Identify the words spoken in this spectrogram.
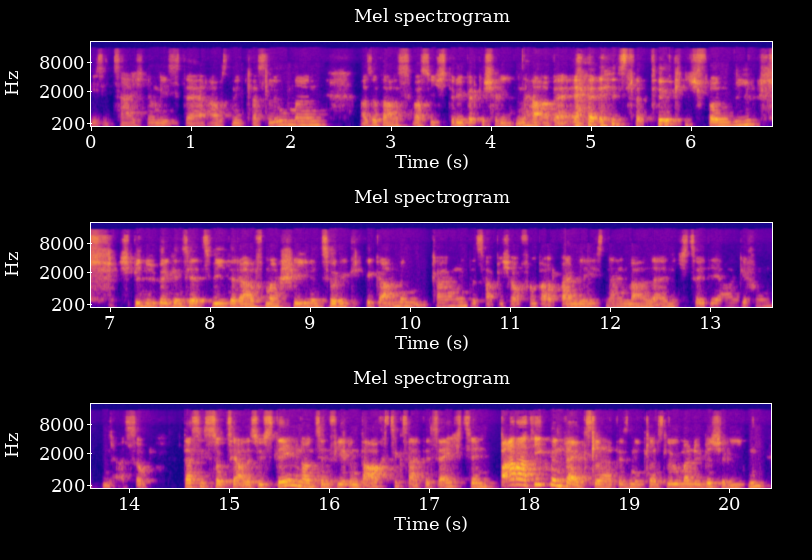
Diese Zeichnung ist äh, aus Niklas Luhmann. Also das, was ich drüber geschrieben habe, ist natürlich von mir. Ich bin übrigens jetzt wieder auf Maschinen zurückgegangen. Das habe ich offenbar beim Lesen einmal äh, nicht so ideal gefunden. Also das ist Soziale Systeme 1984, Seite 16. Paradigmenwechsel hat es Niklas Luhmann überschrieben.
